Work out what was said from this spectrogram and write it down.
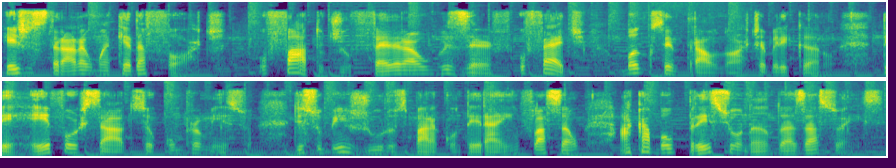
registraram uma queda forte. O fato de o Federal Reserve, o Fed, Banco Central norte-americano, ter reforçado seu compromisso de subir juros para conter a inflação acabou pressionando as ações.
